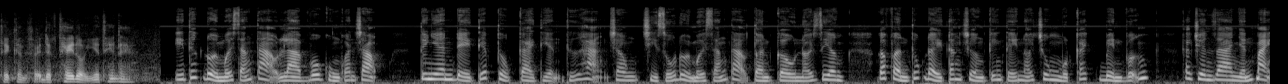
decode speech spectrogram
thì cần phải được thay đổi như thế nào. Ý thức đổi mới sáng tạo là vô cùng quan trọng Tuy nhiên, để tiếp tục cải thiện thứ hạng trong chỉ số đổi mới sáng tạo toàn cầu nói riêng, góp phần thúc đẩy tăng trưởng kinh tế nói chung một cách bền vững, các chuyên gia nhấn mạnh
